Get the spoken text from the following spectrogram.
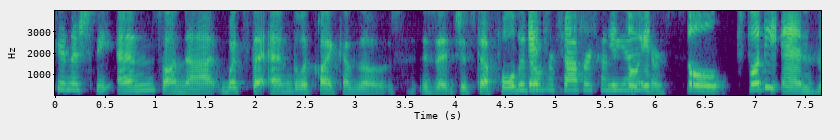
finish the ends on that? What's the end look like of those? Is it just a folded It's over fabric on the so end? it's so for the ends,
